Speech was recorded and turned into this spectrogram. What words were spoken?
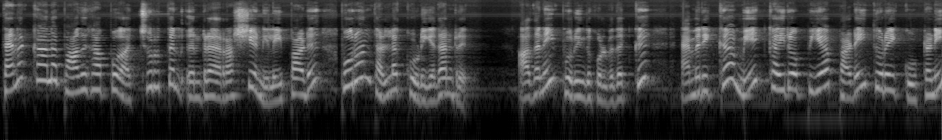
தனக்கான பாதுகாப்பு அச்சுறுத்தல் என்ற ரஷ்ய நிலைப்பாடு புறந்தள்ளக்கூடியதன்று. அதனை புரிந்து கொள்வதற்கு அமெரிக்க மேற்கைரோப்பிய படைத்துறை கூட்டணி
